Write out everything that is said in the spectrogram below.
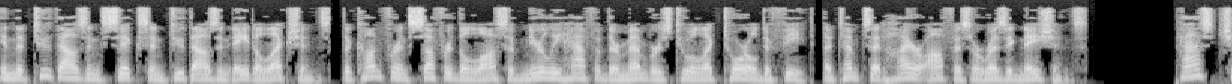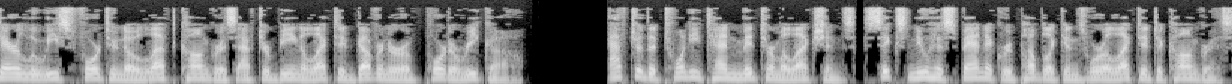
In the 2006 and 2008 elections, the conference suffered the loss of nearly half of their members to electoral defeat, attempts at higher office or resignations. Past chair Luis Fortuno left Congress after being elected governor of Puerto Rico. After the 2010 midterm elections, six new Hispanic Republicans were elected to Congress,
